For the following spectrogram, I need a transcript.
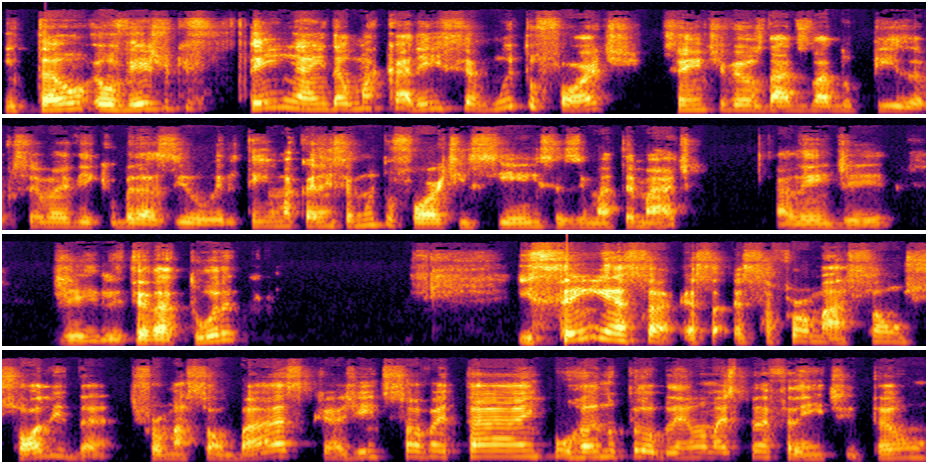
Então, eu vejo que tem ainda uma carência muito forte. Se a gente ver os dados lá do PISA, você vai ver que o Brasil ele tem uma carência muito forte em ciências e matemática, além de, de literatura. E sem essa, essa, essa formação sólida, de formação básica, a gente só vai estar tá empurrando o problema mais para frente. Então,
